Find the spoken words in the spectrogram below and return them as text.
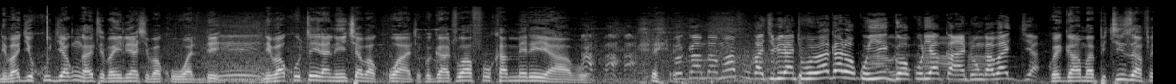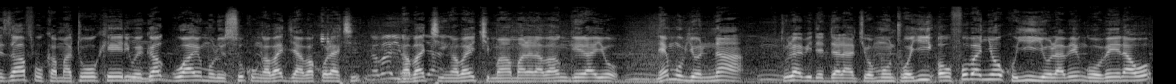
ne bagikujjako nga tebalina kye bakuwadde? Ne bakuta era n'enkya bakwate kwegala twafuuka mmere yaabwe. Kwegamba mwafuuka kibira nti bwe bagala okuyiga okulya kantu nga bajja. Kwegamba piki zaffe zaafuuka matooke eri we gaggwayo mu lusuku nga bajja abakola ki? Nga baki- nga bakima amalala bongerayo naye mu byonna tulabidde ddala nti omuntu ofuba nnyo okuyiiya olabe ng'obeerawo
